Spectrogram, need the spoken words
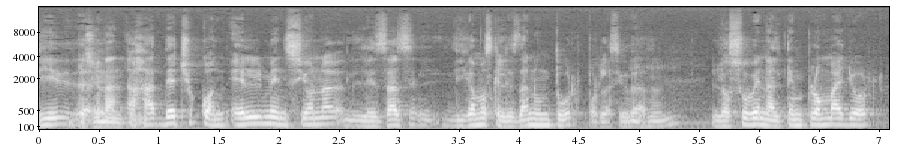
impresionante. ajá, de hecho, cuando él menciona, les hace, digamos que les dan un tour por la ciudad, lo suben al Templo Mayor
